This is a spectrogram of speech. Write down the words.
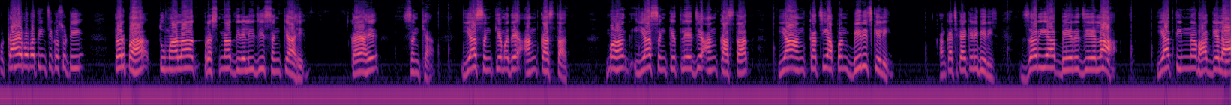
मग काय बाबा तीनची कसोटी? तर पहा तुम्हाला प्रश्नात दिलेली जी संख्या आहे काय आहे? संख्या. या संख्येमध्ये अंक असतात. मग या संख्येतले जे अंक असतात या अंकाची आपण बेरीज केली. अंकाची काय केली बेरीज? जर या बेरजेला या तीननं भाग गेला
